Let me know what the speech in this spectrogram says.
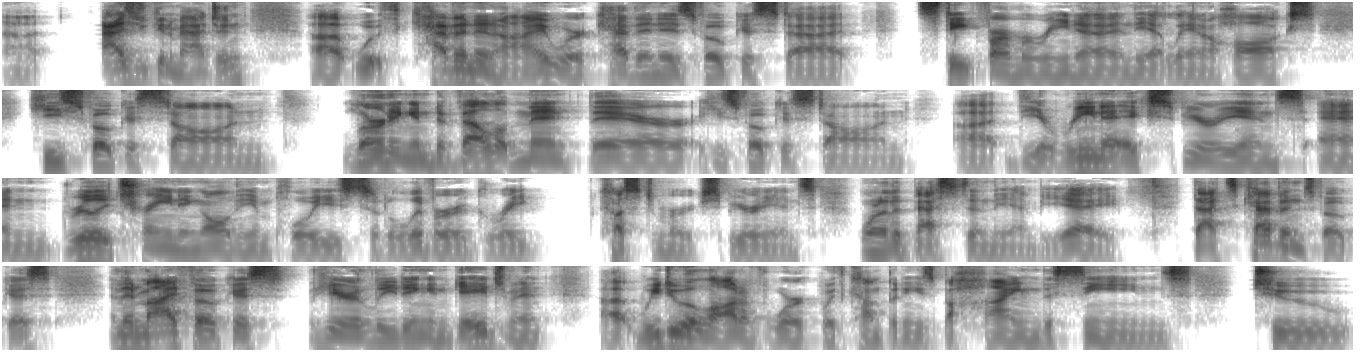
uh, as you can imagine, uh, with Kevin and I, where Kevin is focused at State Farm Arena and the Atlanta Hawks, he's focused on learning and development there. He's focused on uh, the arena experience and really training all the employees to deliver a great customer experience, one of the best in the NBA. That's Kevin's focus. And then my focus here, leading engagement, uh, we do a lot of work with companies behind the scenes to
